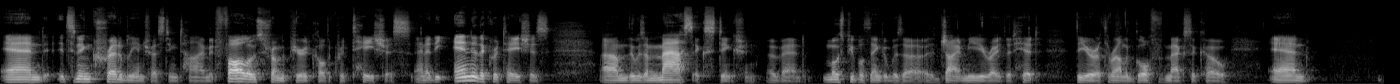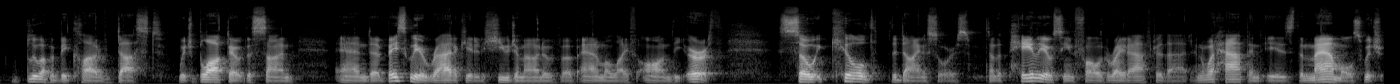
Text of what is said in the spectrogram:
And it's an incredibly interesting time. It follows from a period called the Cretaceous. And at the end of the Cretaceous, um, there was a mass extinction event. Most people think it was a, a, giant meteorite that hit the Earth around the Gulf of Mexico and blew up a big cloud of dust, which blocked out the sun and uh, basically eradicated a huge amount of, of animal life on the Earth. So it killed the dinosaurs. Now the Paleocene followed right after that. And what happened is the mammals, which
